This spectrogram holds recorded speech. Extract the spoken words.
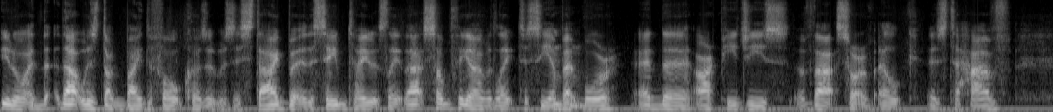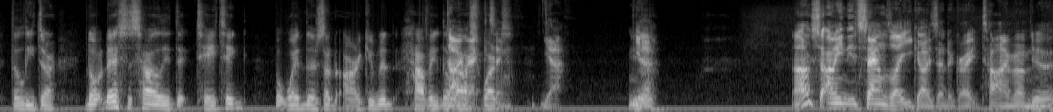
you know, and th- that was done by default because it was a stag. But at the same time, it's like that's something I would like to see a bit Mhm. more in the RPGs of that sort of ilk is to have the leader not necessarily dictating, but when there's an argument, having the last word. Yeah. Yeah. Yeah. I mean, it sounds like you guys had a great time. I'm Yeah.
